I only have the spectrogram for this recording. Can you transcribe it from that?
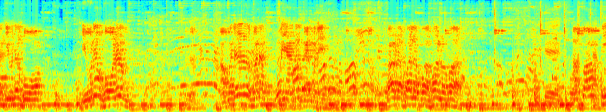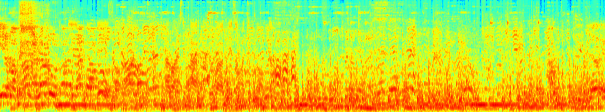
ถ้าหิวน้ำโพหิวน้ำโพน้ำเอามาเด้อมาน้ำมายางน้ำกันมาดิพ่อเราพ่อเราพ่อพ่าเราพ่อโอเคเอากองสีเราบอกกางอันรับรูดรับรับกางรูดห้าร้อยสิบห้าหรือว่าปีสองพันสิบสองครับเอาเลย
